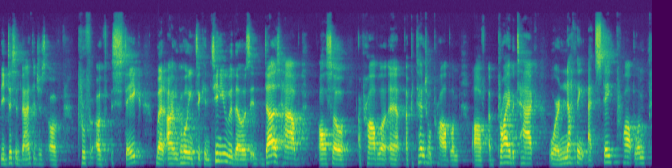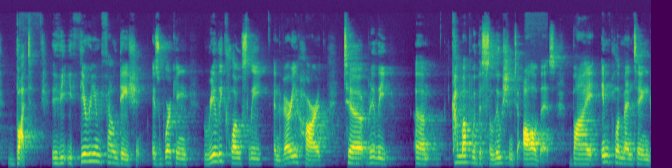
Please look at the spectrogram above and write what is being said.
the disadvantages of proof of stake, but I'm going to continue with those. It does have also a problem, uh, a potential problem of a bribe attack or nothing at stake problem, but the Ethereum Foundation is working really closely and very hard to really um, come up with the solution to all this by implementing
